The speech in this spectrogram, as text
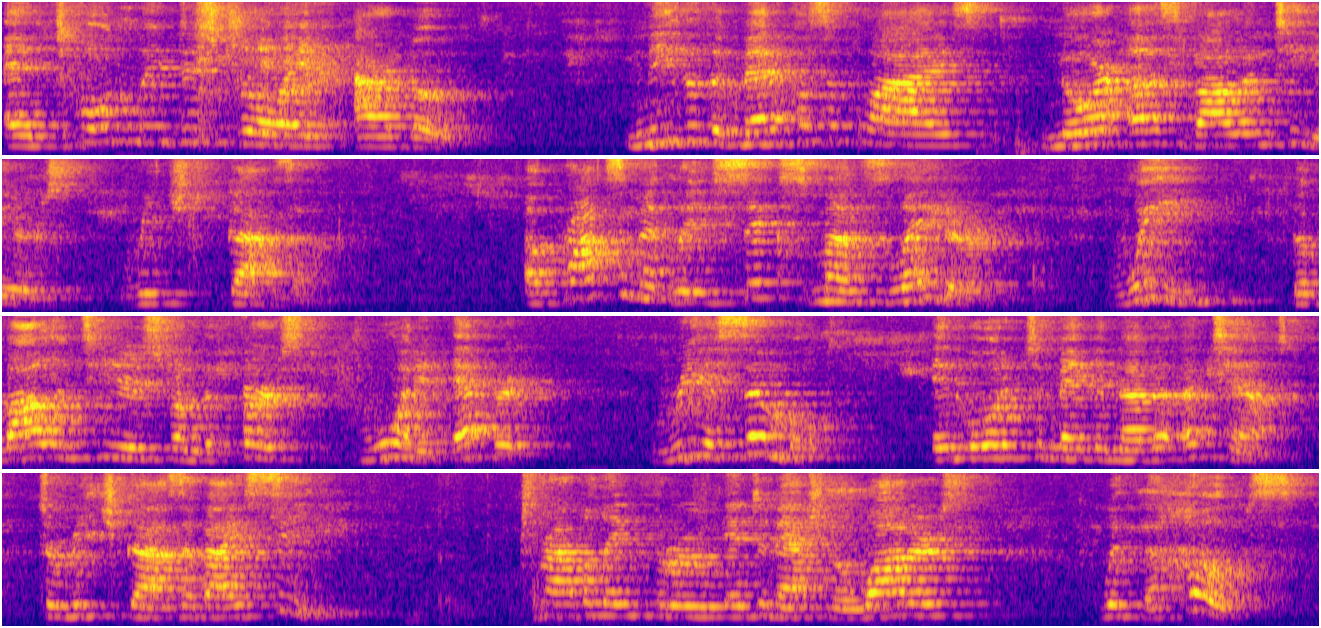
and totally destroyed our boat. Neither the medical supplies nor us volunteers reached Gaza. Approximately six months later, we, the volunteers from the first thwarted effort, reassembled in order to make another attempt to reach Gaza by sea, traveling through international waters with the hopes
